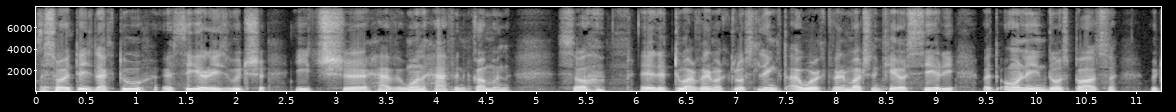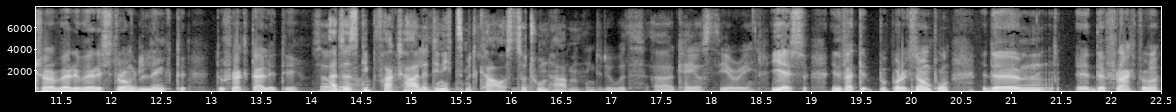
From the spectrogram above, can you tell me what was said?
So it is like two uh, theories which each have one half in common. So uh, the two are very much close linked. I worked very much in chaos theory, but only in those parts which are very, very strongly linked to fractality. Also es gibt Fraktale, die nichts mit Chaos zu tun haben. Uh, yes, in fact, for example, the, um, the fractal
